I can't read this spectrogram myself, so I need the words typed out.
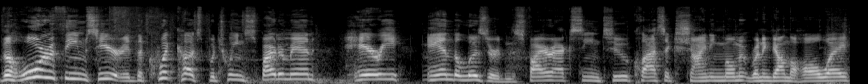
The horror themes here, the quick cuts between Spider-Man, Harry, and the Lizard. In this Fire Axe scene 2, classic Shining moment running down the hallway.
